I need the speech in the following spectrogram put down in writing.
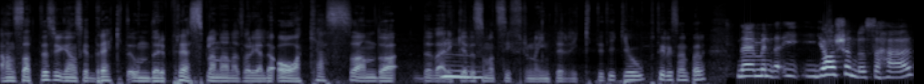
han sattes ju ganska direkt under press, bland annat vad det gällde a-kassan, då det verkade Mm. som att siffrorna inte riktigt gick ihop till exempel. Nej men jag kände så här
